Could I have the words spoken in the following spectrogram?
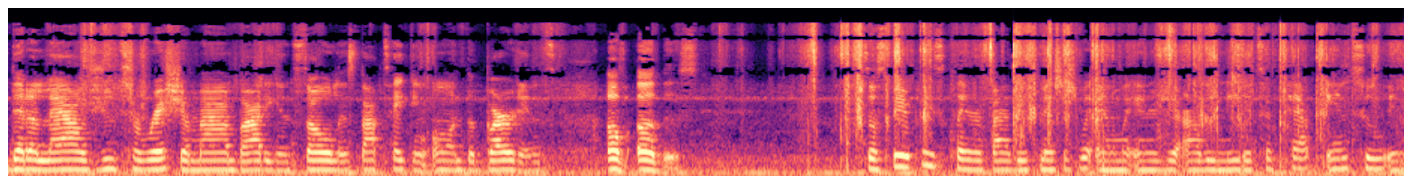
that allows you to rest your mind body and soul and stop taking on the burdens of others. So Spirit, please clarify this message. What animal energy are we needed to tap into in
